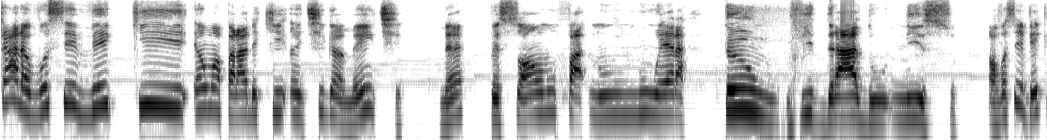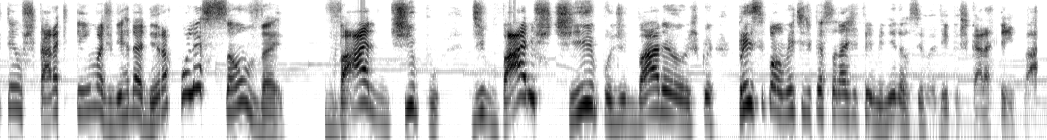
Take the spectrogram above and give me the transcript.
cara, você vê que é uma parada que antigamente, né, o pessoal não, fa não, não era tão vidrado nisso. Mas você vê que tem uns caras que tem umas verdadeira coleção, velho. Vários, tipo, de vários tipos, de vários. Principalmente de personagem feminina, você vai ver que os caras têm vários.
